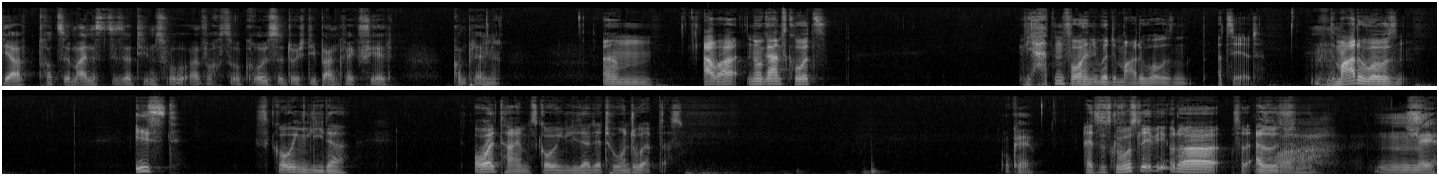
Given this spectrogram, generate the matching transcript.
ja, trotzdem eines dieser Teams, wo einfach so Größe durch die Bank wegfehlt. Komplett. Ja. ähm, aber nur ganz kurz. Wir hatten vorhin über DeMar DeRozan erzählt. Mhm. DeMar DeRozan ist Scoring Leader, All-Time Scoring Leader der Toronto Raptors. Okay. Hättest du es gewusst, Levi? Oder, also, Boah. Nee,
